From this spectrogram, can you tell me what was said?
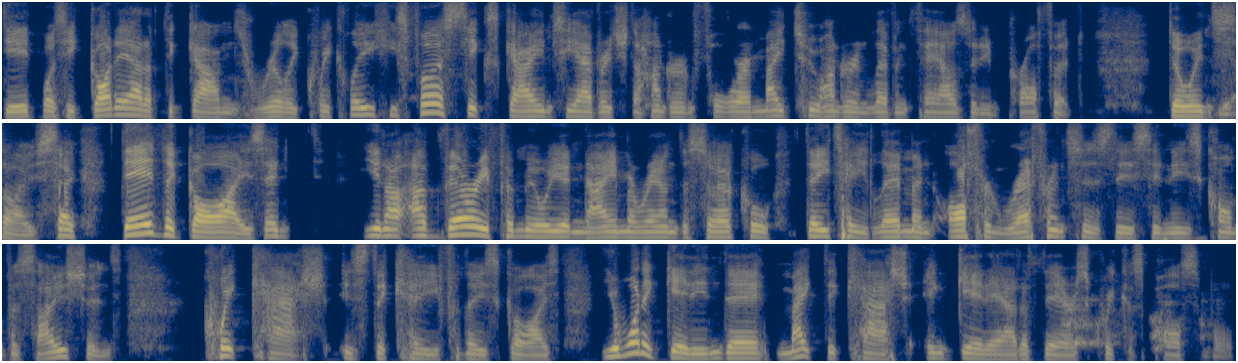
did was he got out of the guns really quickly. His first six games, he averaged 104 and made 211,000 in profit doing yeah. so. So they're the guys. And you know, a very familiar name around the circle. DT Lemon often references this in his conversations quick cash is the key for these guys. You want to get in there, make the cash, and get out of there as quick as possible.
